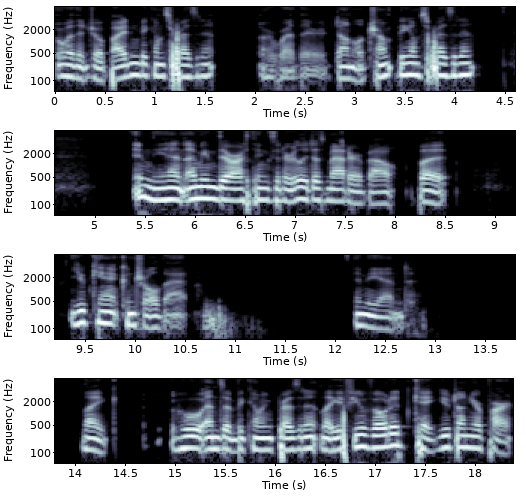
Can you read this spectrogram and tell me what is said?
whether Joe Biden becomes president or whether Donald Trump becomes president, in the end, I mean there are things that it really does matter about, but you can't control that in the end like who ends up becoming president. Like if you voted, okay, you've done your part.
